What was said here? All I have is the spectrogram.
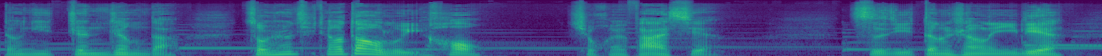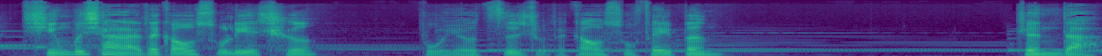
等你真正的走上这条道路以后，就会发现，自己登上了一列停不下来的高速列车，不由自主的高速飞奔。真的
